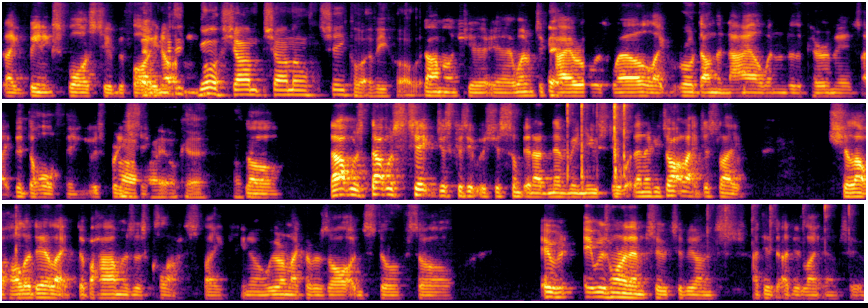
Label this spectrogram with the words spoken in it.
like been exposed to before. You know, what I mean? Go Sham Sharm el Sheikh or whatever you call it. Sharm el Sheikh, yeah. I went up to Yeah. Cairo as well. Like rode down the Nile, went under the pyramids. Like did the whole thing. It was pretty Oh, sick. right, okay. okay. So that was that was sick just because it was just something I'd never been used to. But then if you talk like just like chill out holiday, like the Bahamas is class. Like you know we were on like a resort and stuff. So it was it was one of them two. To be honest, I did I did like them too.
